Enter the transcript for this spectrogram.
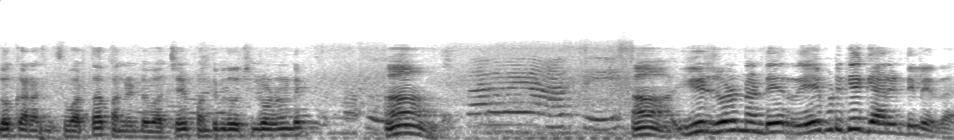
లోకారాసిన వార్త పన్నెండు వచ్చే పంతొమ్మిది వచ్చిన చూడండి. ఈడు చూడండి అండి రేపుడికే గ్యారంటీ లేదా?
